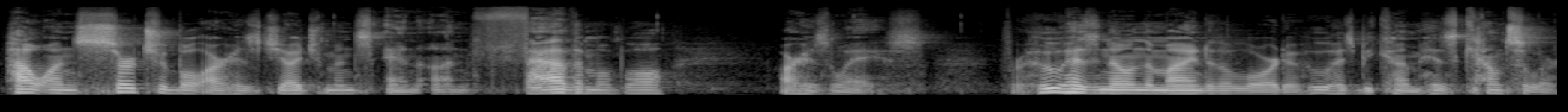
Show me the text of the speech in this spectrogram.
How unsearchable are his judgments and unfathomable are his ways. For who has known the mind of the Lord, or who has become his counselor?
